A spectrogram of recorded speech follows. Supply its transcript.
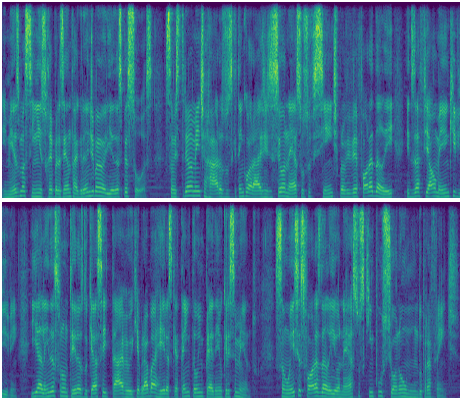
e mesmo assim isso representa a grande maioria das pessoas. São extremamente raros os que têm coragem de ser honestos o suficiente para viver fora da lei e desafiar o meio em que vivem, e além das fronteiras do que é aceitável e quebrar barreiras que até então impedem o crescimento. São esses foras da lei honestos que impulsionam o mundo para frente.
